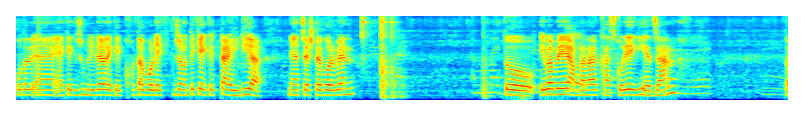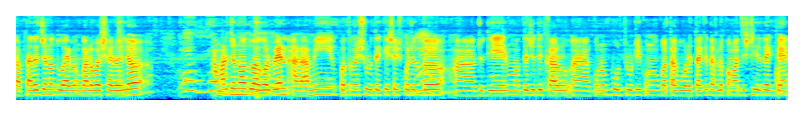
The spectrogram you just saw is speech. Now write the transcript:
কোথা এক একজন লিডার এক এক কথা বলে, এক একজনের থেকে এক একটা আইডিয়া নেওয়ার চেষ্টা করবেন। তো এভাবে আপনারা কাজ করে এগিয়ে যান। তো আপনাদের জন্য দোয়া এবং ভালোবাসা রইল। আমার জন্য দোয়া করবেন। আর আমি প্রথমে শুরু থেকে শেষ পর্যন্ত যদি এর মধ্যে যদি কারও কোনো ভুল ত্রুটি, কোনো কথা বলে থাকে, তাহলে ক্ষমা দৃষ্টিতে দেখবেন।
